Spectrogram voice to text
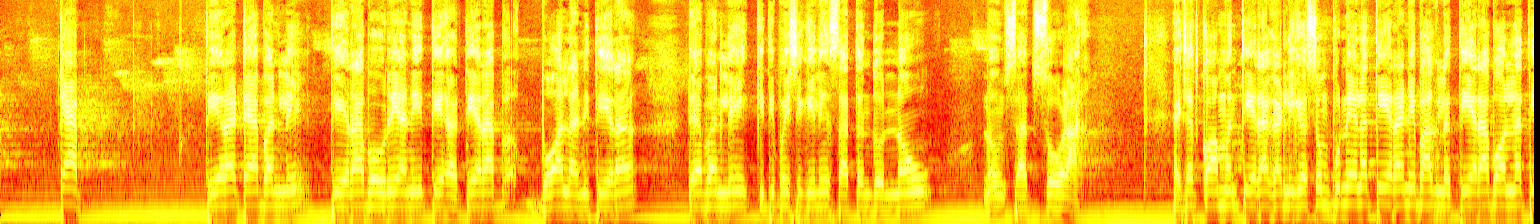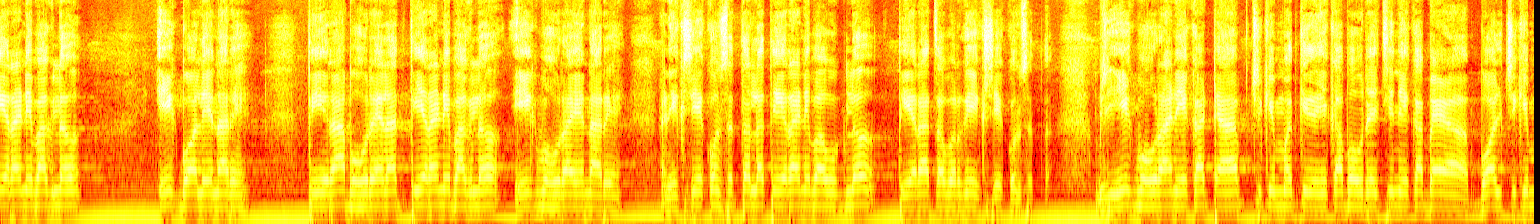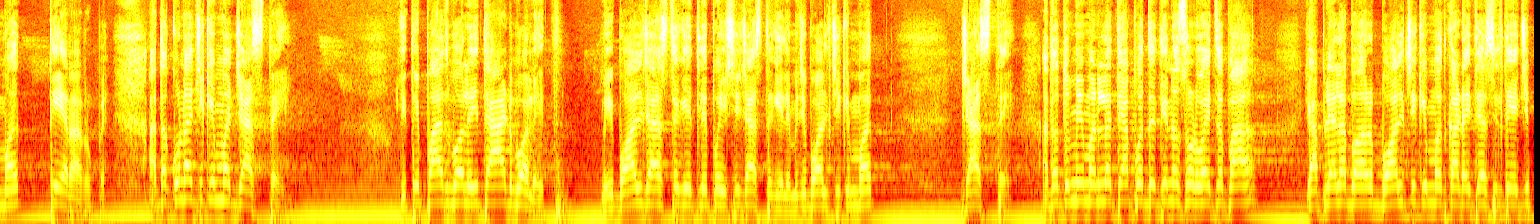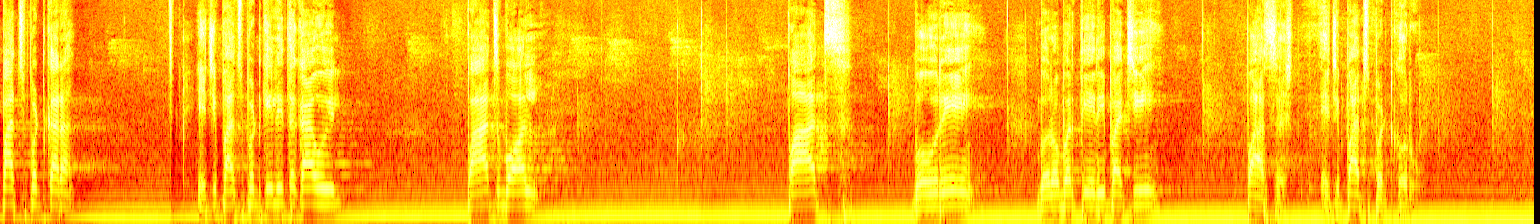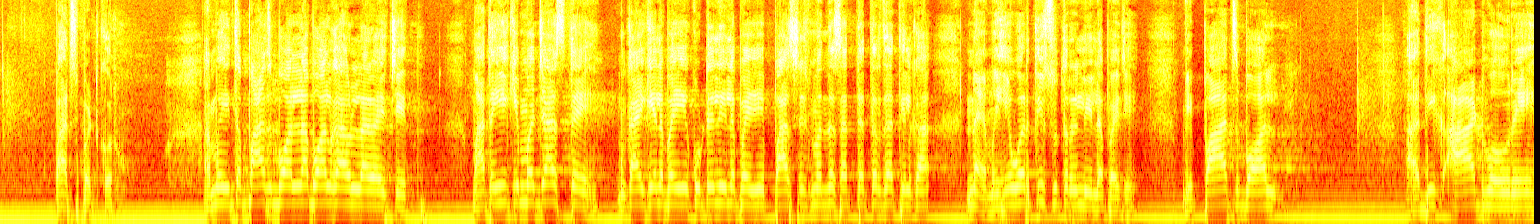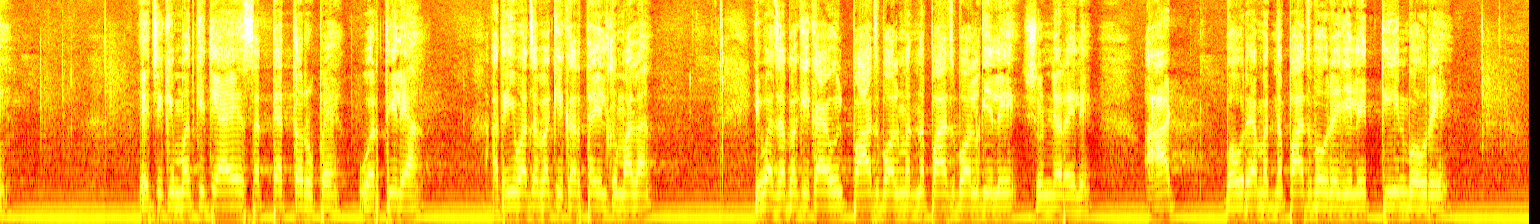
टॅप तेरा टॅब आणले. तेरा भोवरे आणि ते तेरा बॉल आणि तेरा टॅब आणले. किती पैसे गेले? सात आणि दोन नऊ. नऊ सात सोळा. याच्यात कॉमन तेरा काढली किंवा संपूर्ण याला तेराने भागलं. तेरा बॉलला तेराने भागलं. एक बॉल येणार आहे. तेरा भोवऱ्याला तेराने भागलं एक भोवरा येणार आहे. आणि एकशे एकोणसत्तरला तेराने भागलं तेराचा वर्ग एकशे एकोणसत्तर. म्हणजे एक भोवरा आणि एका टॅपची किंमत कि एका भोवऱ्याची आणि एका बॅ बॉलची किंमत तेरा रुपये. आता कुणाची किंमत जास्त आहे? इथे पाच बॉल आहे, इथे आठ बॉल आहेत. मी बॉल जास्त घेतले पैसे जास्त गेले म्हणजे बॉलची किंमत जास्त आहे. आता तुम्ही म्हणलं त्या पद्धतीनं सोडवायचं पहा की आपल्याला ब बॉलची किंमत काढायची असेल तर याची पाचपट करा. याची पाचपट केली तर काय होईल? पाच बॉल पाच भोवरे बरोबर तेरी पाची पासष्ट. याची पाचपट करू. पाचपट करू. मग इथं पाच बॉलला बॉल घालू लावायचे मग आता ही किंमत जास्त आहे. मग काय केलं पाहिजे? कुठे लिहिलं पाहिजे? पासष्टमधनं सत्याहत्तर जातील का? नाही मग हे वरती सूत्र लिहिलं पाहिजे. मी पाच बॉल अधिक आठ भोवरे याची किंमत किती आहे? सत्याहत्तर रुपये. वरती लिहा. आता ही वाजाबाकी करता येईल तुम्हाला. ही वाजाबाकी काय होईल? पाच बॉलमधनं पाच बॉल गेले शून्य राहिले. आठ भोवऱ्यामधनं पाच भोवरे गेले तीन भोवरे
